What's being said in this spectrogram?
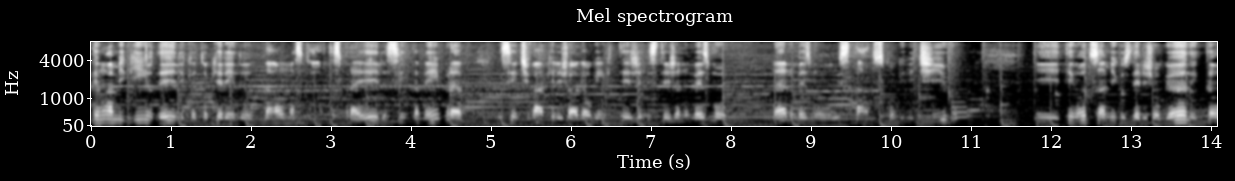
tem um amiguinho dele que eu tô querendo dar umas cartas pra ele, assim, também, pra incentivar que ele jogue alguém que esteja, esteja no mesmo, né, no mesmo status cognitivo e tem outros amigos dele jogando, então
